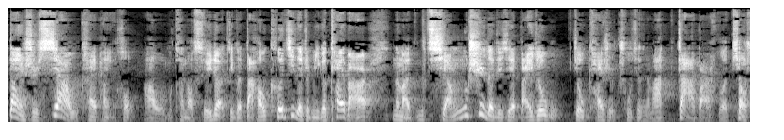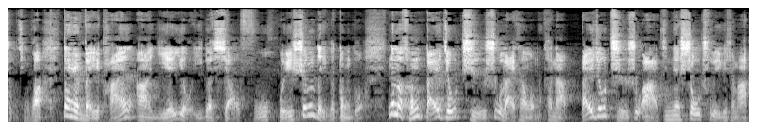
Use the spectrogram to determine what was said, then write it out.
但是下午开盘以后啊，我们看到随着这个大豪科技的这么一个开板儿，那么强势的这些白酒股就开始出现了什么炸板和跳水的情况。但是尾盘啊，也有一个小幅回升的一个动作。那么从白酒指数来看，我们看到白酒指数啊，今天收出了一个什么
